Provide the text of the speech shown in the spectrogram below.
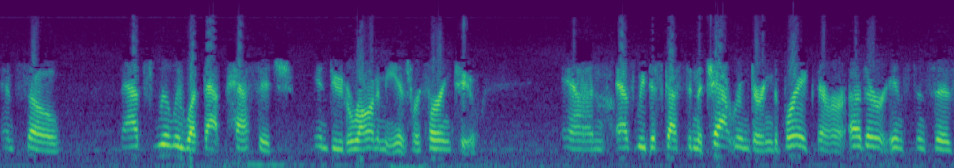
And so that's really what that passage in Deuteronomy is referring to. And as we discussed in the chat room during the break, there are other instances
